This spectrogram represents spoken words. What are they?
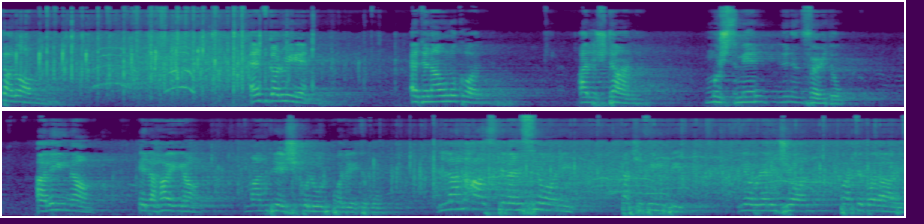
tal-omm. Edgar u jien qegħdin hawn ukoll għaliex dan mhux żmien li ninfirdu. Għalina il-ħajja m'għandhiex kulur politiku, lanqas dimensjoni ta' xi tipi jew reliġjon partikolari.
